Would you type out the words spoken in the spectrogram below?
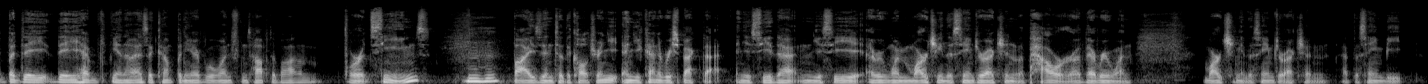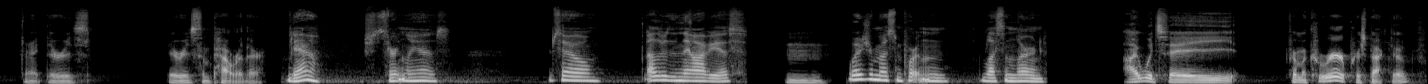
But they they have you know as a company, everyone from top to bottom, or it seems, mm-hmm. buys into the culture, and you and you kind of respect that, and you see that, and you see everyone marching the same direction, the power of everyone marching in the same direction at the same beat. Right, there is there is some power there. Yeah, certainly is. So, other than the obvious, mm-hmm. what is your most important lesson learned? I would say, from a career perspective,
